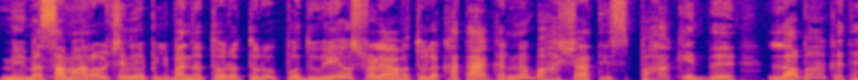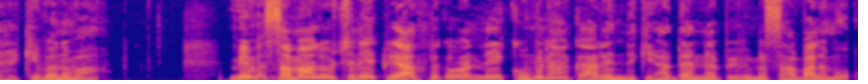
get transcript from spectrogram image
මෙම සමාලෝචනය පිළිබඳ තොරතුරු පොදුවේ ඔස්ට්‍රලයාාව තුළ කතා කරන භාෂාතිස් පහකින්ද ලබාගත හැකි වනවා. මෙම සමාලෝචනය ක්‍රියාත්මක වන්නේ කුමනාකාරෙන්ද කියා දැන්න අපි විමසා බලමු.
